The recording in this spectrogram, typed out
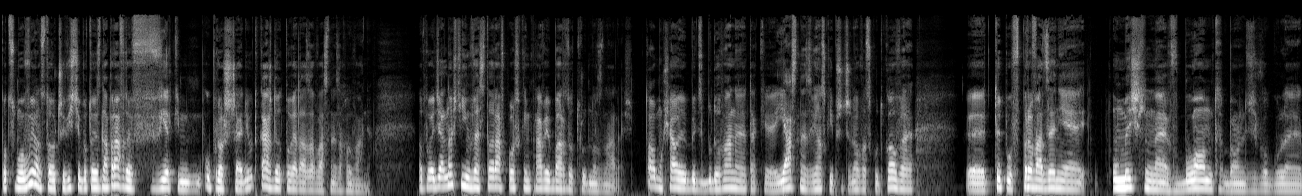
podsumowując to oczywiście, bo to jest naprawdę w wielkim uproszczeniu, każdy odpowiada za własne zachowania. Odpowiedzialności inwestora w polskim prawie bardzo trudno znaleźć. To musiały być zbudowane takie jasne związki przyczynowo-skutkowe, y, typu wprowadzenie umyślne w błąd, bądź w ogóle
